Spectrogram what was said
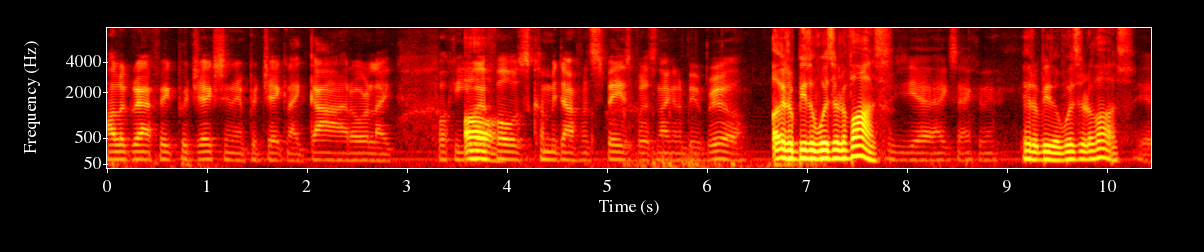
holographic projection and project like God or like fucking Oh. UFOs coming down from space, but it's not gonna be real. Oh, It'll be the Wizard of Oz. Yeah, exactly. It'll be the Wizard of Oz. Yeah.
